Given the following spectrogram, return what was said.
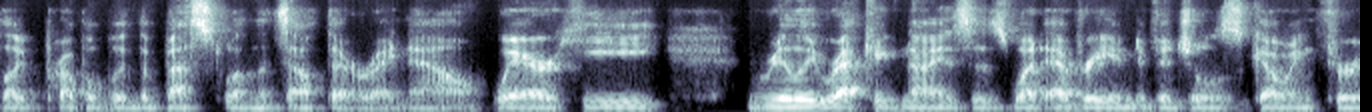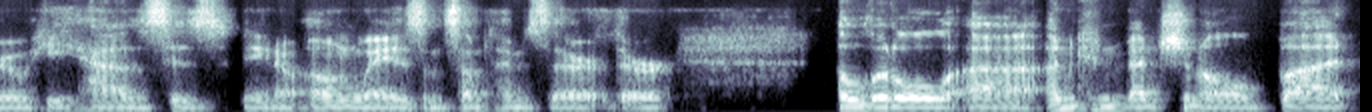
like probably the best one that's out there right now, where he really recognizes what every individual is going through. He has his you know own ways, and sometimes they're they're a little uh, unconventional, but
